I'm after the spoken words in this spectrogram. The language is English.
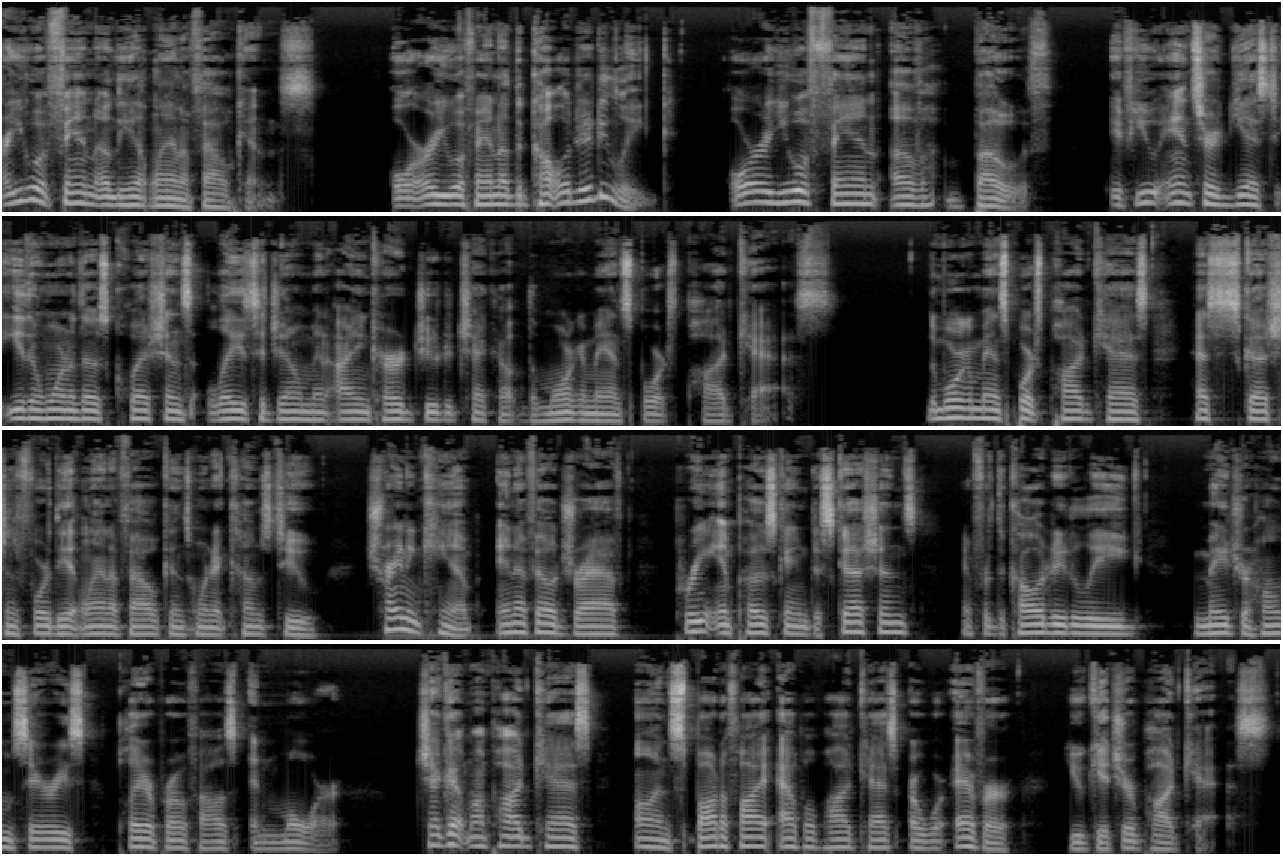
Are you a fan of the Atlanta Falcons? Or are you a fan of the Call of Duty League? Or are you a fan of both? If you answered yes to either one of those questions, ladies and gentlemen, I encourage you to check out the Morgan Man Sports Podcast. The Morgan Man Sports Podcast has discussions for the Atlanta Falcons when it comes to training camp, NFL draft, pre and post game discussions, and for the Call of Duty League, major home series, player profiles, and more. Check out my podcast on Spotify, Apple Podcasts, or wherever you get your podcasts.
